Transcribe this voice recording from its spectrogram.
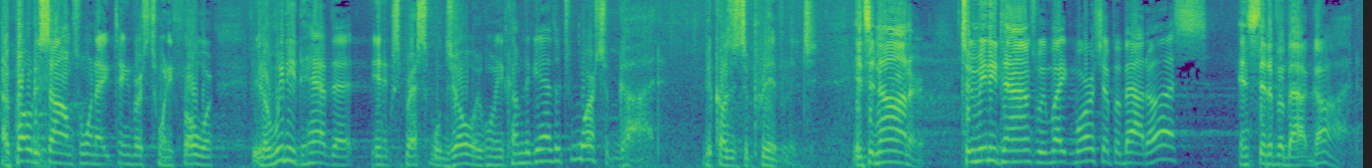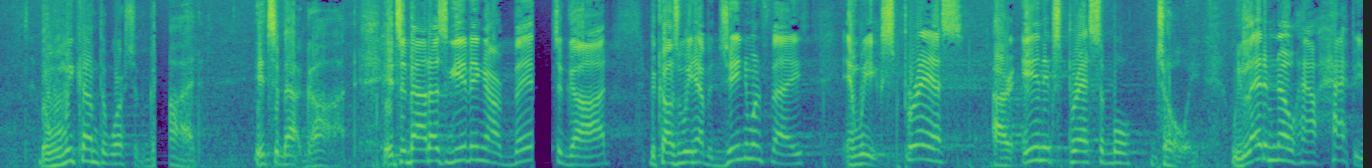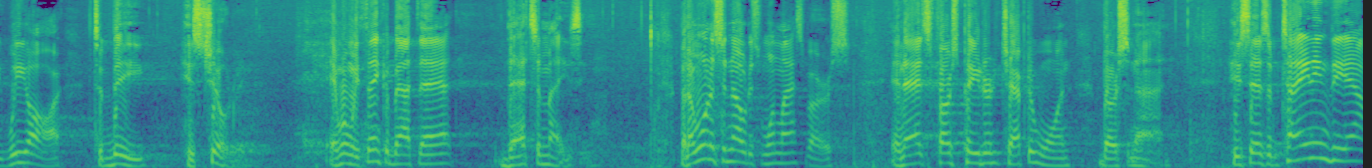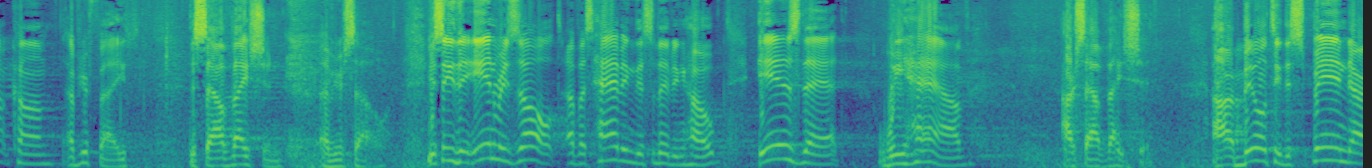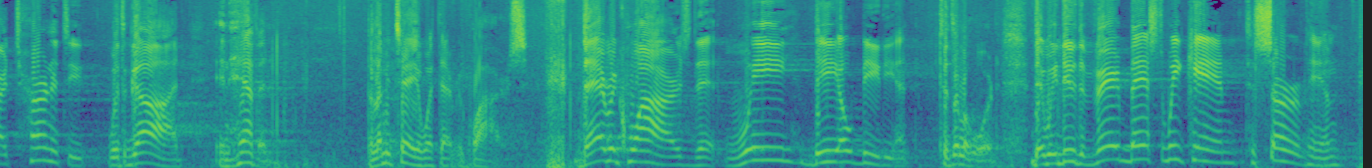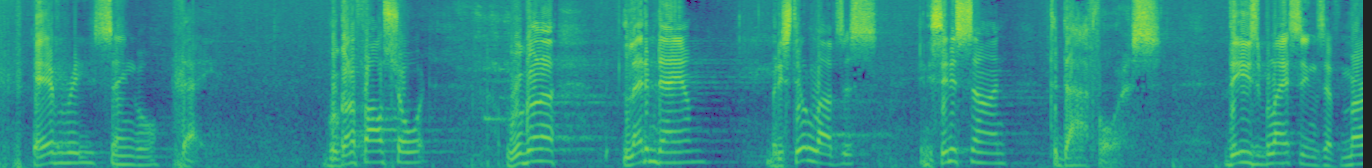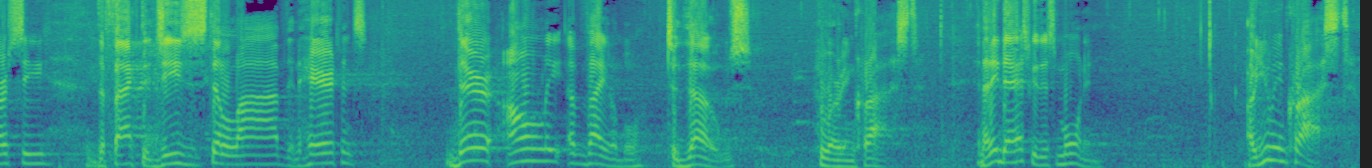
I quoted Psalms 118, verse 24. You know, we need to have that inexpressible joy when we come together to worship God because it's a privilege. It's an honor. Too many times we make worship about us instead of about God. But when we come to worship God, it's about God. It's about us giving our best to God because we have a genuine faith and we express our inexpressible joy. We let Him know how happy we are to be His children. And when we think about that, that's amazing. But I want us to notice one last verse, and that's 1 Peter chapter 1, verse 9. He says, obtaining the outcome of your faith, the salvation of your soul. You see, the end result of us having this living hope is that we have our salvation, our ability to spend our eternity with God in heaven. But let me tell you what that requires. That requires that we be obedient to the Lord, that we do the very best we can to serve Him every single day. We're going to fall short. We're going to let Him down, but He still loves us, and He sent His Son to die for us. These blessings of mercy, the fact that Jesus is still alive, the inheritance, they're only available to those who are in Christ. And I need to ask you this morning are you in Christ?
